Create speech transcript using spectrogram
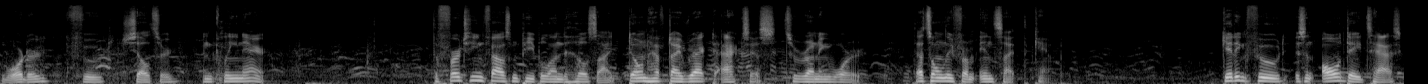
water, food, shelter, and clean air. The 13,000 people on the hillside don't have direct access to running water. That's only from inside the camp. Getting food is an all day task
